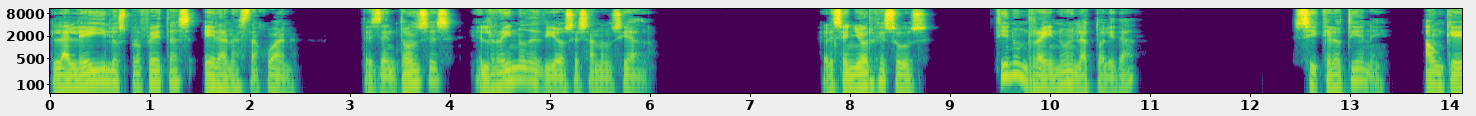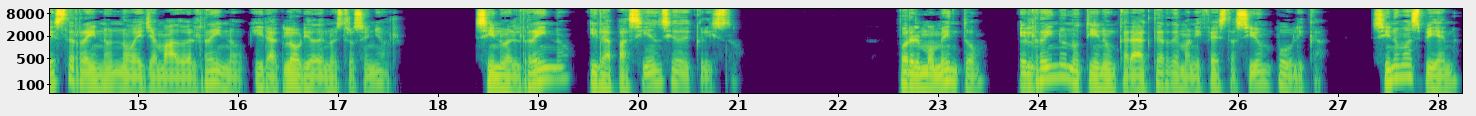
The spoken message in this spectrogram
La ley y los profetas eran hasta Juan. Desde entonces el reino de Dios es anunciado. ¿El Señor Jesús tiene un reino en la actualidad? Sí que lo tiene, aunque este reino no he llamado el reino y la gloria de nuestro Señor, sino el reino y la paciencia de Cristo. Por el momento, el reino no tiene un carácter de manifestación pública, sino más bien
